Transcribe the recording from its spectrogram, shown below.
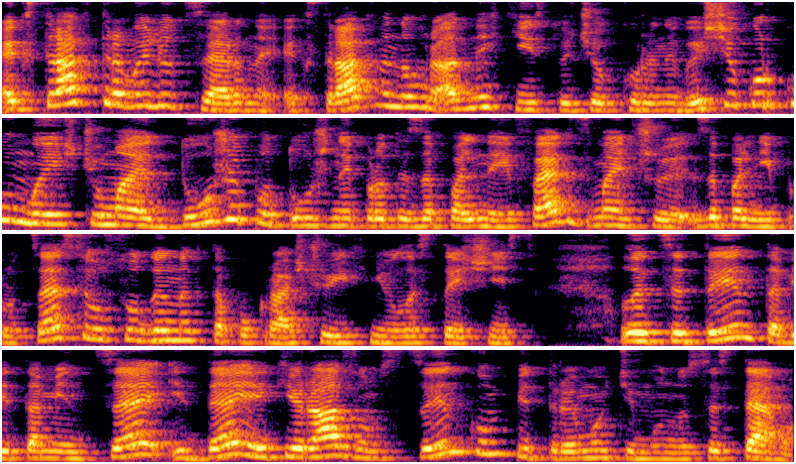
Екстракт трави люцерни, екстракт виноградних кісточок, кореневище куркуми, що має дуже потужний протизапальний ефект, зменшує запальні процеси у судинах та покращує їхню еластичність. Лецитин та вітамін С і Д, які разом з цинком підтримують імунну систему.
